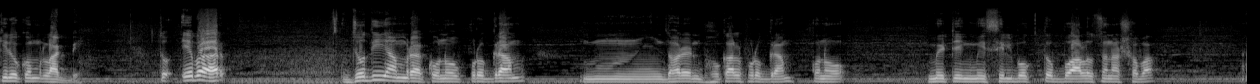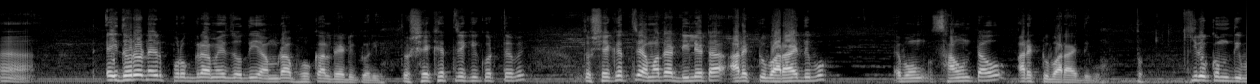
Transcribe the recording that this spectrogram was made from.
কীরকম লাগবে। তো এবার যদি আমরা কোনো প্রোগ্রাম ধরেন ভোকাল প্রোগ্রাম কোনো মিটিং মিছিল বক্তব্য আলোচনা সভা হ্যাঁ এই ধরনের প্রোগ্রামে যদি আমরা ভোকাল রেডি করি তো সেক্ষেত্রে কি করতে হবে তো সেক্ষেত্রে আমরা ডিলেটা আরেকটু বাড়ায় দেব এবং সাউন্ডটাও আরেকটু বাড়ায় দেব তো কীরকম দিব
